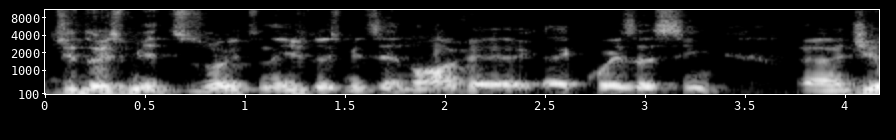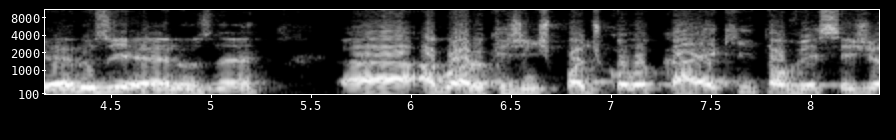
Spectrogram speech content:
de 2018, nem de 2019, é, é coisa assim uh, de anos e anos, né? agora, o que a gente pode colocar é que talvez seja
